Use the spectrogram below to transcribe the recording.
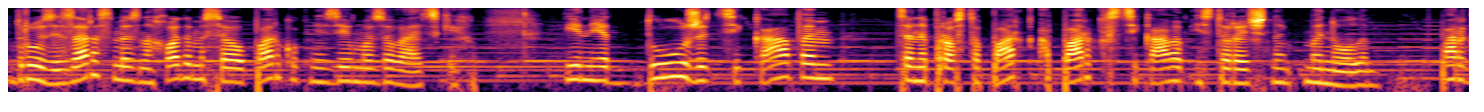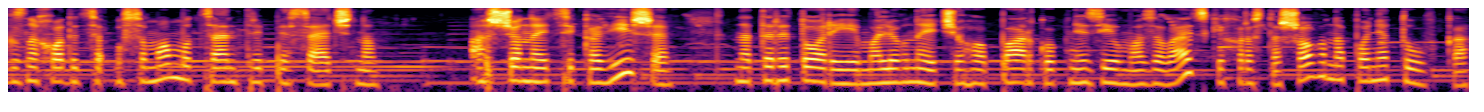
Друзі, зараз ми знаходимося у парку князів Мозовецьких. Він є дуже цікавим. Це не просто парк, а парк з цікавим історичним минулим. Парк знаходиться у самому центрі Пісечно. А що найцікавіше, на території мальовничого парку князів Мазовецьких розташована понятувка.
